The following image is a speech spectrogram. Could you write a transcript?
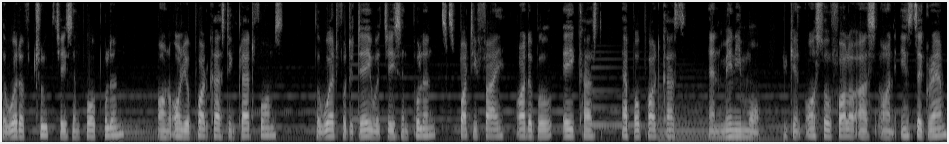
The Word of Truth, Jason Paul Pullen, on all your podcasting platforms, The Word for Today with Jason Pullen, Spotify, Audible, Acast, Apple Podcasts, and many more. You can also follow us on Instagram,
